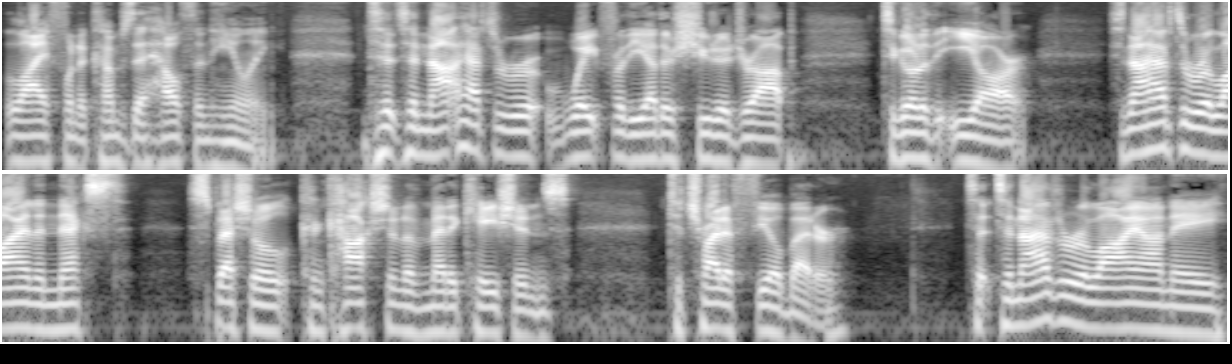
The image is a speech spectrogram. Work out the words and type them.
life when it comes to health and healing. To, to not have to re- wait for the other shoe to drop to go to the ER. To not have to rely on the next special concoction of medications to try to feel better. To, to not have to rely on a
